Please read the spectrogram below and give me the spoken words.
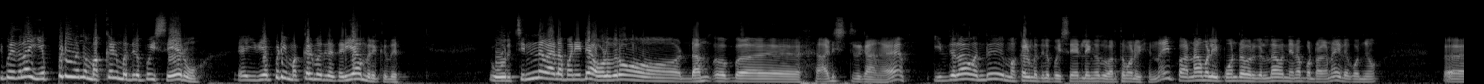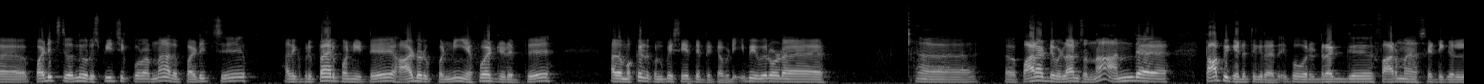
இப்போ இதெல்லாம் எப்படி வந்து மக்கள் மத்தியில் போய் சேரும்? இது எப்படி மக்கள் மத்தியில் தெரியாமல் இருக்குது? ஒரு சின்ன வேலை பண்ணிவிட்டு அவ்வளோ தூரம் டம் அடிச்சிட்டு இருக்காங்க. இதெல்லாம் வந்து மக்கள் மத்தியில் போய் சேரலைங்கிறது வருத்தமான விஷயம் தான் இப்போ அண்ணாமலை போன்றவர்கள் தான் வந்து என்ன பண்ணுறாங்கன்னா இதை கொஞ்சம் படிச்சுட்டு வந்து ஒரு ஸ்பீச்சுக்கு போகிறாருன்னா அதை படித்து அதுக்கு ப்ரிப்பேர் பண்ணிவிட்டு ஹார்ட் ஒர்க் பண்ணி எஃபர்ட் எடுத்து அதை மக்களுக்கு கொண்டு போய் சேர்த்துட்டு அப்படி. இப்போ இவரோட பாராட்டு விழான்னு சொன்னால் அந்த டாபிக் எடுத்துக்கிறாரு. இப்போ ஒரு ட்ரக்கு ஃபார்மாசெட்டிக்கல்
